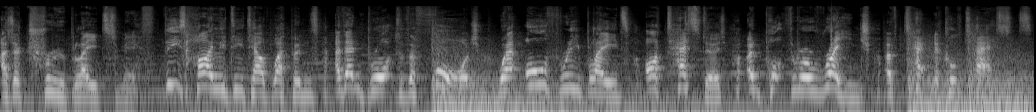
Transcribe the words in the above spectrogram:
as a true bladesmith. These highly detailed weapons are then brought to the forge where all three blades are tested and put through a range of technical tests.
